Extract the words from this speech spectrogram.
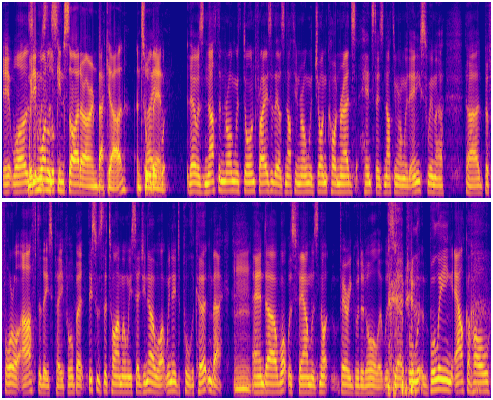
It was. We didn't want to look inside our own backyard until Mate, then. There was nothing wrong with Dawn Fraser. There was nothing wrong with John Konrads. Hence, there's nothing wrong with any swimmer uh, before or after these people. But this was the time when we said, you know what, we need to pull the curtain back. And uh, what was found was not very good at all. It was uh, bull- bullying, alcohol.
